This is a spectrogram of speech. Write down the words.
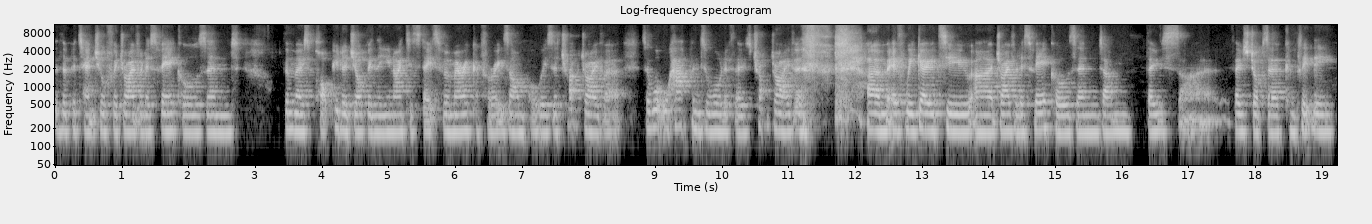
the potential for driverless vehicles and the most popular job in the United States of America, for example, is a truck driver. So what will happen to all of those truck drivers um, if we go to uh, driverless vehicles and um, those uh, those jobs are completely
